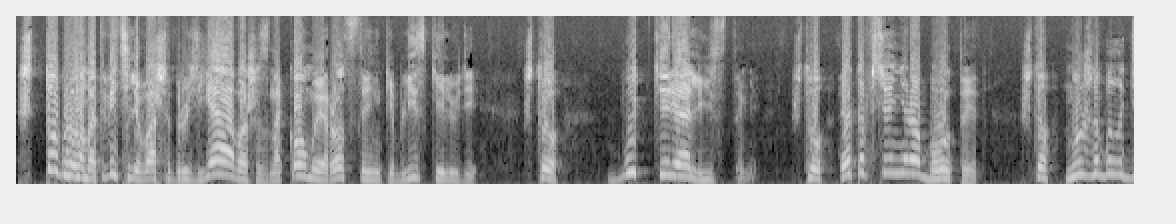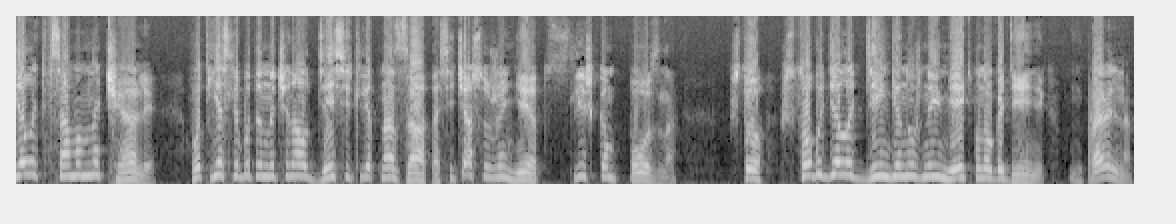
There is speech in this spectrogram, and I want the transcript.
что бы вам ответили ваши друзья, ваши знакомые, родственники, близкие люди? Что будьте реалистами, что это все не работает, что нужно было делать в самом начале. Вот если бы ты начинал 10 лет назад, а сейчас уже нет, слишком поздно. Что, чтобы делать деньги, нужно иметь много денег. Правильно?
